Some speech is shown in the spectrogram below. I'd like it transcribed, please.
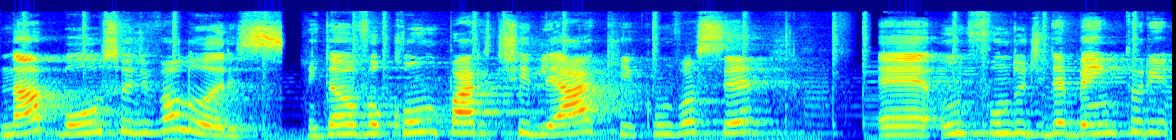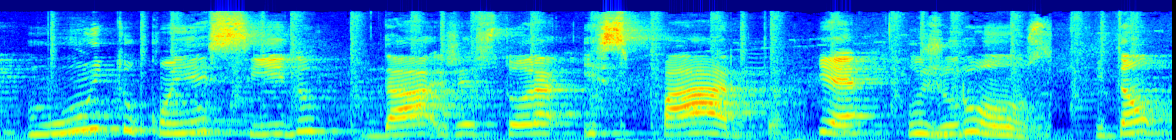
na bolsa de valores. Então eu vou compartilhar aqui com você é um fundo de debenture muito conhecido da gestora Esparta, que é o Juro 11. Então,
